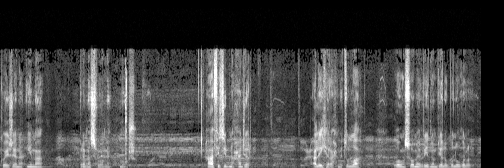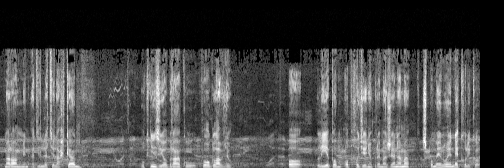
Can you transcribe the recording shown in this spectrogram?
koje žena ima prema svome mužu. Hafiz ibn Hajar, alihi rahmetullah, u ovom svome vridnom dijelu Bulugul Maram min Adillati Lahkan u knjizi o braku, u poglavlju, o lijepom obhođenju prema ženama, spomenuje nekoliko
